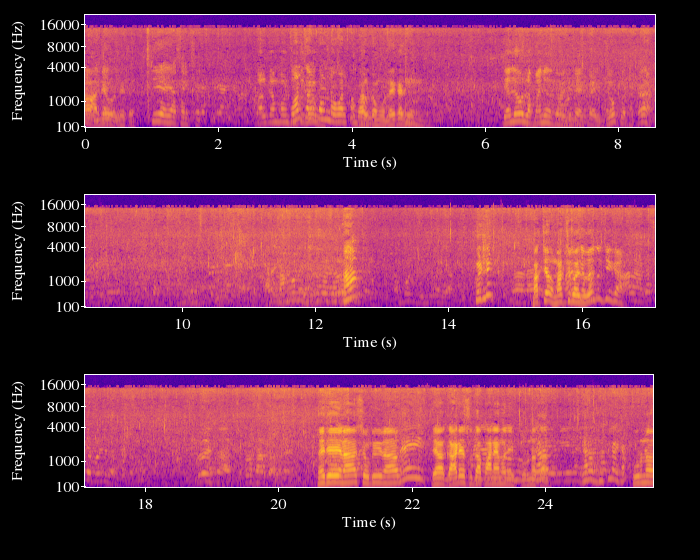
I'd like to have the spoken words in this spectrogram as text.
हा लेवल आहे वॉल कंपाऊंड त्या लेवलला पाणी होतं काय काय जोक होता का हा? कुठली? मागच्या मागची बाजू का नाही ते ना शेवटी ना या गाड्या सुद्धा पाण्यामध्ये पूर्णतः. पूर्ण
